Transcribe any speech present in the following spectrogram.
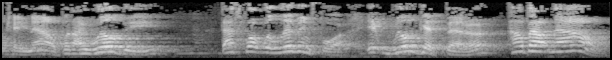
okay now, but I will be. That's what we're living for. It will get better. How about now?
